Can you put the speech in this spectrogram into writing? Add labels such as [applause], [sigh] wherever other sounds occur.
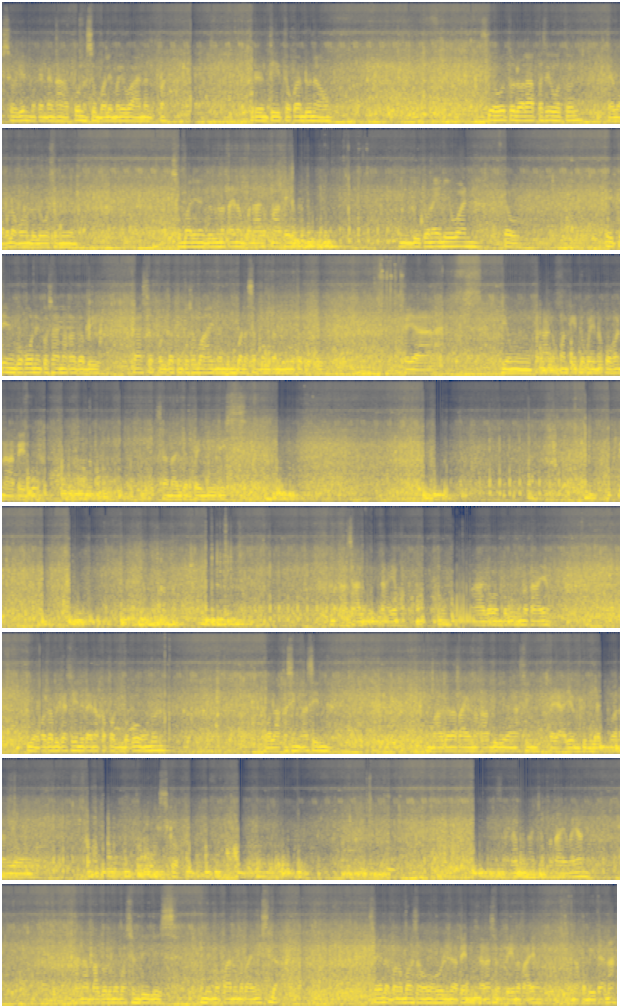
So yun, magandang hapon. So bali maliwanag pa. Pero yung tito ko andun na oh. Si Utol, wala pa si Utol. Ewan ko lang kung lulusong yun. So bali nagdalo na tayo ng panalok natin. Hindi ko na iniwan. So, ito yung kukunin ko sana kagabi. Kaso pagdating ko sa bahay, nandun pala sa bangkan yung motor. Kaya, yung panalok ng tito ko yung nakuha natin. Sana andyan pa yung bilis. Makagawang bagoong na tayo. Yung kagabi kasi hindi tayo nakapagbagoong nun. Wala kasing asin. Umaga na tayo nakabili ng asin. Kaya yun, binilad ko lang yung inis ko. Sana makatsa pa tayo ngayon. Sana bago lumabas yung dilis, may mapano na tayong isda. So yun, abang-abang sa huli natin. Sana suntayin na tayo. Sana kumita na.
